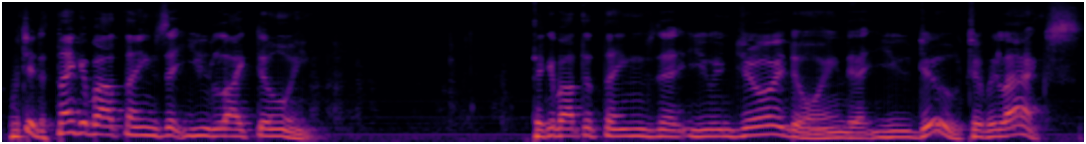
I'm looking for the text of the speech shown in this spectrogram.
I want you to think about things that you like doing. Think about the things that you enjoy doing that you do to relax.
